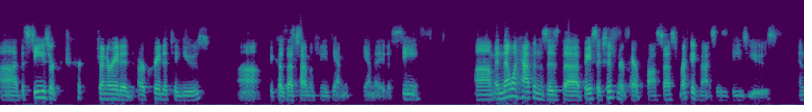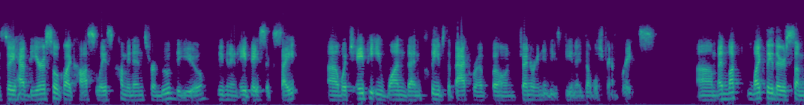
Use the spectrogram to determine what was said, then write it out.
Uh, the Cs are generated are created to use uh, because that's how much you need deaminate a C. Um, and then what happens is the base excision repair process recognizes these U's And so you have the uracil glycosylase coming in to remove the U, leaving an abasic site, uh, which APE1 then cleaves the backbone, generating these DNA double-strand breaks. Um, and likely there's some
